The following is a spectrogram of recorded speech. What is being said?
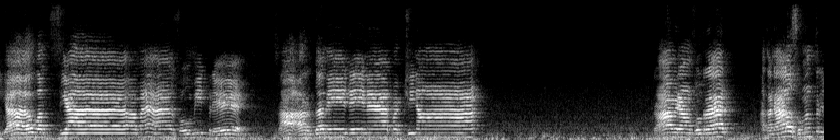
இகவத்ஸ்யாம சௌமித்ரே சார்தமேதேன பக்ஷினா ராமபிரான் சொல்றார் அதனால சுமந்திரி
